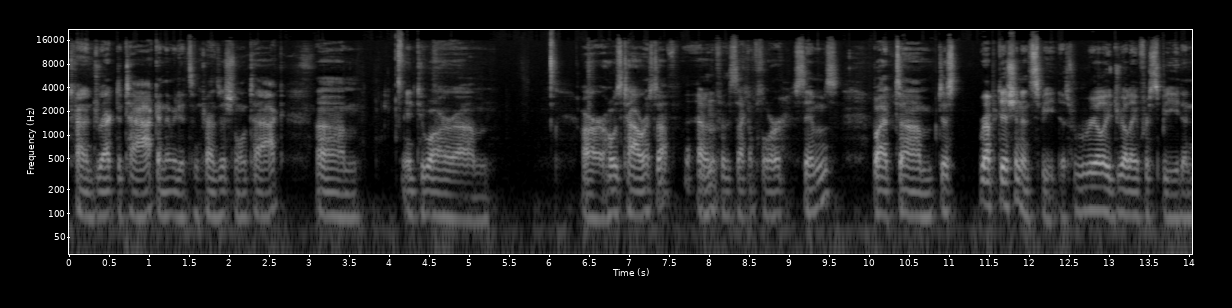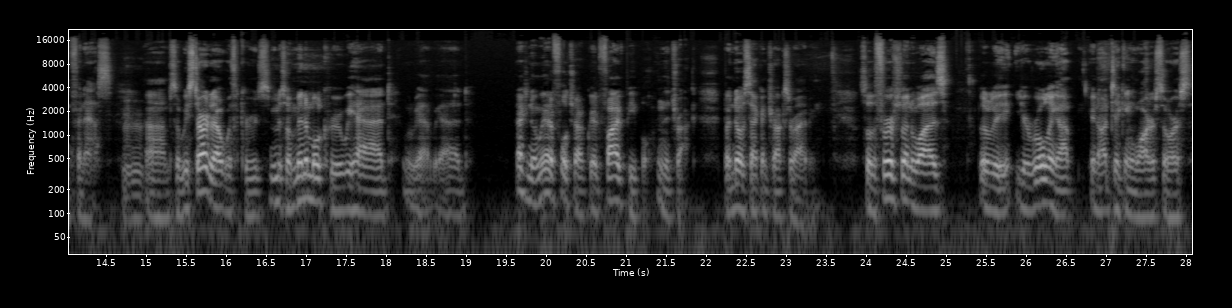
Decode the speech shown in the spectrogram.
kind of direct attack, and then we did some transitional attack um, into our um, our hose tower and stuff uh, for the second floor sims, but um, just repetition and speed, just really drilling for speed and finesse. Mhm. Um, so we started out with crews, so minimal crew. We had we had we had actually no, we had a full truck. We had five people in the truck, but no second trucks arriving. So the first one was literally you're rolling up, you're not taking water source.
